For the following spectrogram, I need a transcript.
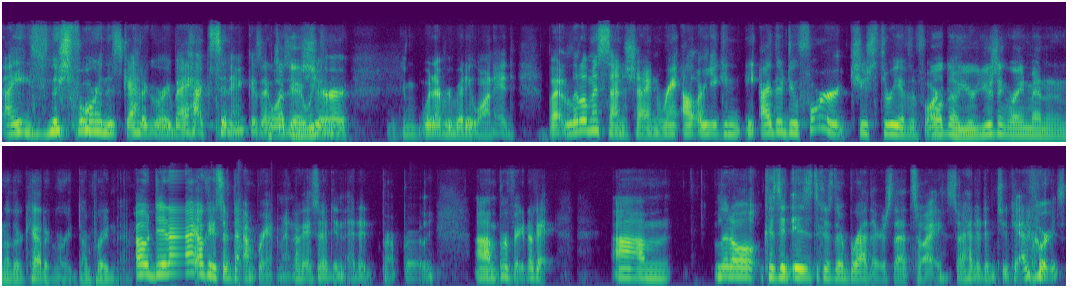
I there's four in this category by accident because I wasn't okay, can- sure can what everybody wanted. But Little Miss Sunshine, Rain, or you can either do four or choose three of the four. Well, no, you're using Rain Man in another category. Dump Rain Man. Oh, did I? Okay, so dump Rain Man. Okay, so I didn't edit properly. Um, perfect. Okay. Um, little because it is because they're brothers. That's why. So I had it in two categories.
